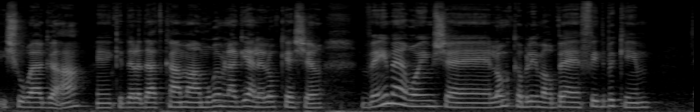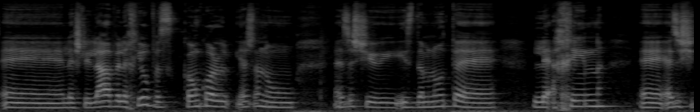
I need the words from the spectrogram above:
אישורי הגעה, כדי לדעת כמה אמורים להגיע ללא קשר. ואם רואים שלא מקבלים הרבה פידבקים, אה, לשלילה ולחיוב, אז קודם כל יש לנו איזושהי הזדמנות אה, להכין אה, איזושה,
